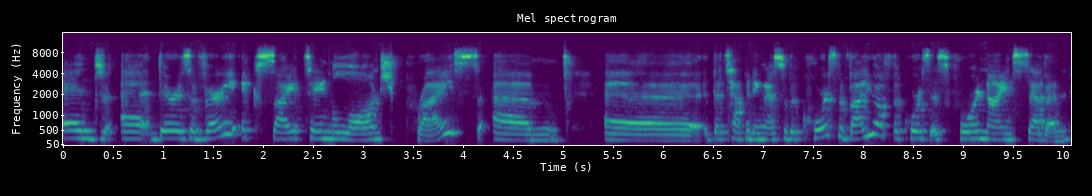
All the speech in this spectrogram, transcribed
And uh, there is a very exciting launch price um, uh, that's happening now. So the course, the value of the course is 497,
